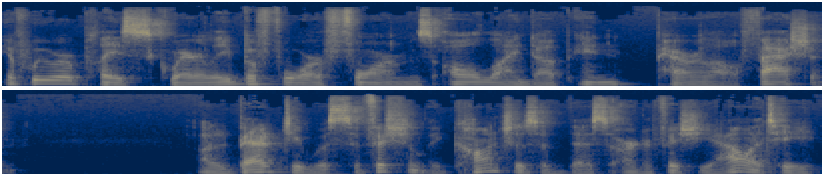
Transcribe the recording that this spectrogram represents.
if we were placed squarely before forms all lined up in parallel fashion. Alberti was sufficiently conscious of this artificiality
